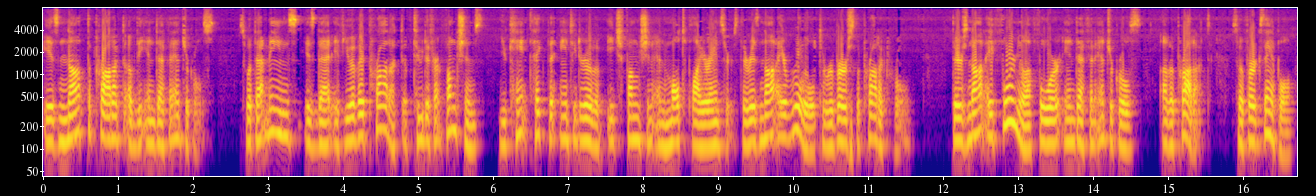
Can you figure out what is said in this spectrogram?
is not the product of the indefinite integrals. So what that means is that if you have a product of two different functions, you can't take the antiderivative of each function and multiply your answers. There is not a rule to reverse the product rule. There's not a formula for indefinite integrals of a product. So for example,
